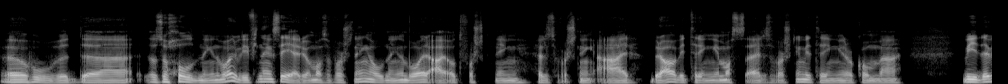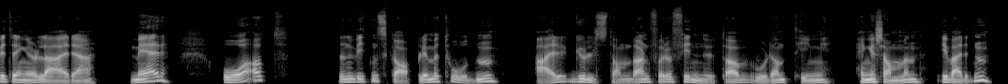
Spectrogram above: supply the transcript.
Eh, hoved, altså holdningen vår Vi finansierer jo masse forskning. Holdningen vår er jo at forskning, helseforskning er bra. Vi trenger masse helseforskning. Vi trenger å komme videre. Vi trenger å lære mer. Og at den vitenskapelige metoden er gullstandarden for å finne ut av hvordan ting henger sammen i verden.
